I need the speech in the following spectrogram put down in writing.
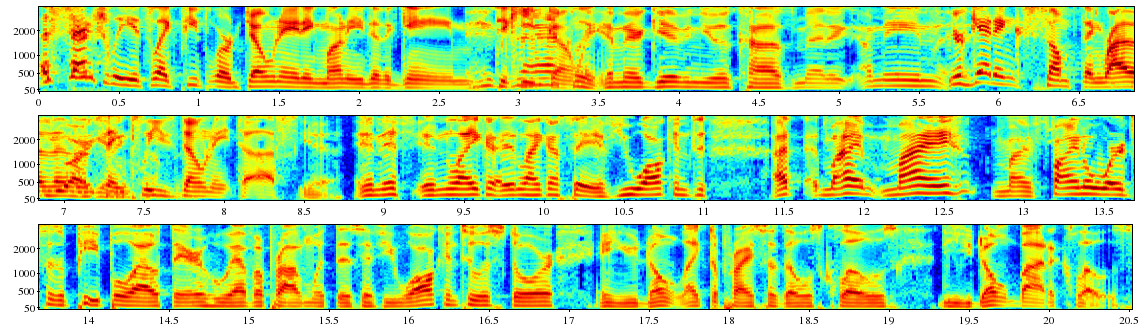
Essentially, it's like people are donating money to the game to keep going. and they're giving you a cosmetic. I mean, You're getting something rather than You are them saying, getting "Please donate to us." Yeah, and if and like like I say, if you walk into, I, my my my final word to the people out there who have a problem with this: if you walk into a store and you don't like the price of those clothes, you don't buy the clothes.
